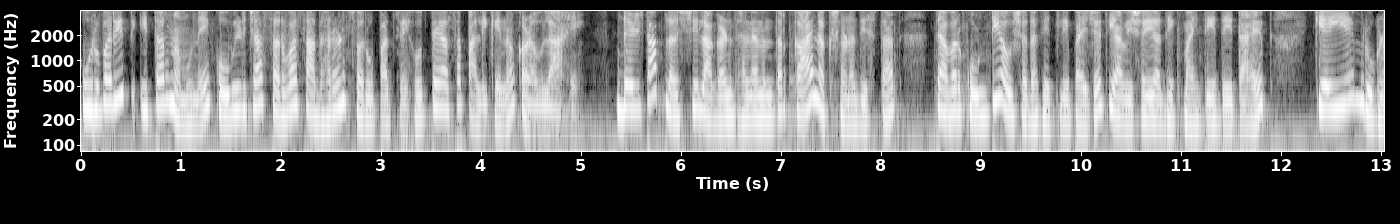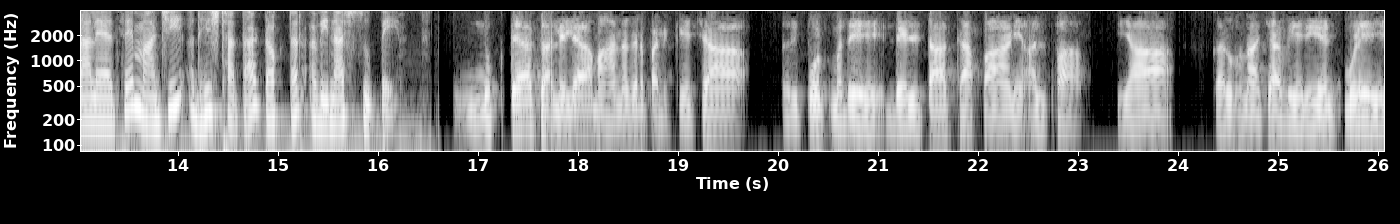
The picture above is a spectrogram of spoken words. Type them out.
उर्वरित इतर नमुने कोविडच्या सर्वसाधारण स्वरूपाचे होते असं पालिकेनं कळवलं आहे. डेल्टा प्लसची लागण झाल्यानंतर काय लक्षणं दिसतात? त्यावर कोणती औषधं घेतली पाहिजेत? याविषयी अधिक माहिती देत आहेत केईएम रुग्णालयाचे माजी अधिष्ठाता डॉक्टर अविनाश सुपे. नुकत्याच आलेल्या महानगरपालिकेच्या रिपोर्टमध्ये डेल्टा कॅपा आणि अल्फा या करोनाच्या व्हेरियंटमुळे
